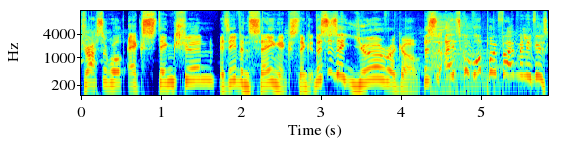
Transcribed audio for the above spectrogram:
Jurassic World Extinction. It's even saying Extinction. This is a year ago. This is, it's got 1.5 million views.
